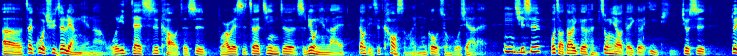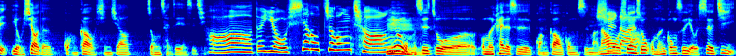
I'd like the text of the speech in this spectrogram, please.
呃，在过去这两年啊，我一直在思考的是普拉瑞斯这近这十六年来，到底是靠什么能够存活下来？嗯，其实我找到一个很重要的一个议题，就是对有效的广告行销。忠诚这件事情哦，对，有效忠诚，因为我们是做，我们开的是广告公司嘛。然后虽然说我们公司有设计、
